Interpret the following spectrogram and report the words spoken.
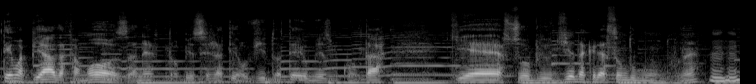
Tem uma piada famosa, né? Talvez você já tenha ouvido até eu mesmo contar, que é sobre o dia da criação do mundo, né? Uhum.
